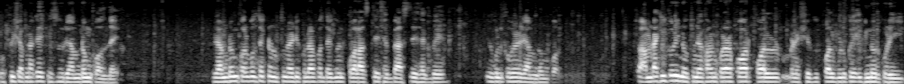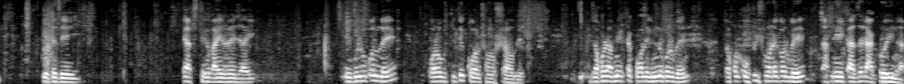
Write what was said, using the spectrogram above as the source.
অফিস আপনাকে কিছু র্যান্ডম কল দেয়। র্যান্ডম কল বলতে একটা নতুন আইডি খোলার পর দেখবেন কল আসতেই থাকবে আসতেই থাকবে। এগুলোকে বলে র্যান্ডম কল তো আমরা কি করি? নতুন অ্যাকাউন্ট করার পর কল মানে সেই কলগুলোকে ইগনোর করি, কেটে দেই অ্যাপস থেকে বাইর হয়ে যাই। এগুলো করলে পরবর্তীতে কল সমস্যা হবে। যখন আপনি একটা কল ইগনোর করবেন, তখন অফিস মনে করবে আপনি এই কাজের আগ্রহী না,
